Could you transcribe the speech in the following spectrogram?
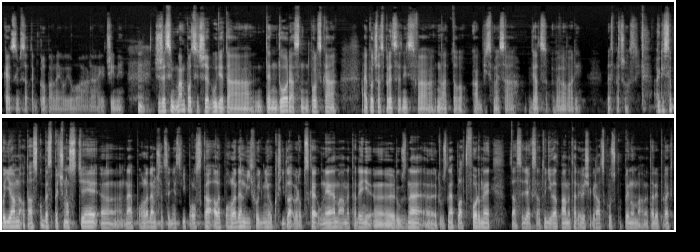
týkajúcim sa tak globálneho juhu, ale aj Číny. Hm. Čiže si, mám pocit, že bude tá, ten dôraz Polska aj počas predsedníctva na to, aby sme sa viac venovali bezpečnosti. A když se podívám na otázku bezpečnosti, eh, ne pohledem předsednictví Polska, ale pohledem východního křídla Evropské unie, máme tady eh, různé, eh, různé platformy. V zásadě, jak se na to dívat, máme tady Vyšegrádskou skupinu, máme tady projekt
